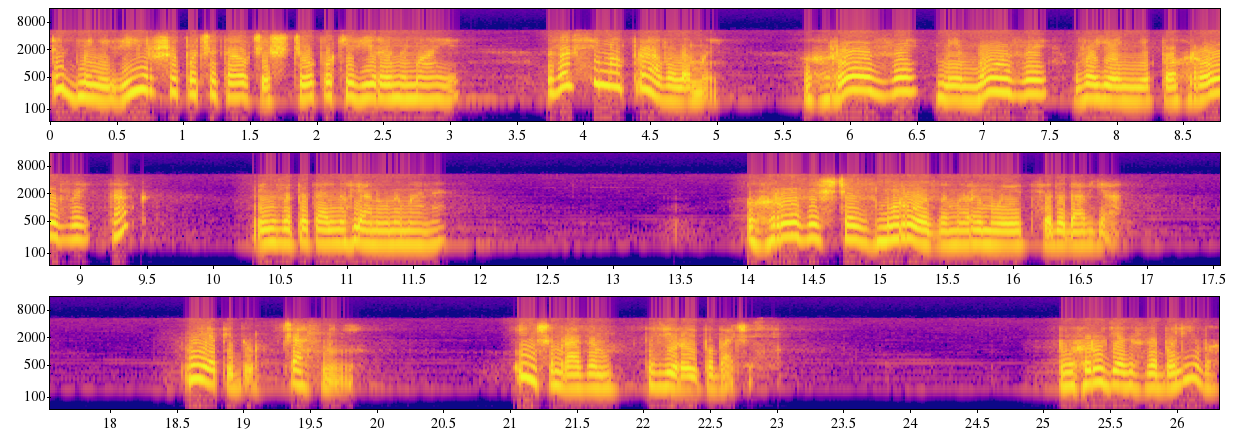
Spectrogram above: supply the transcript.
Ти б мені вірша почитав, чи що, поки віри немає. За всіма правилами грози, мімози, воєнні погрози, так? Він запитально глянув на мене. Грози ще з морозами римуються, додав я. Ну, я піду, час мені. Іншим разом з вірою побачусь. В грудях заболіло,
